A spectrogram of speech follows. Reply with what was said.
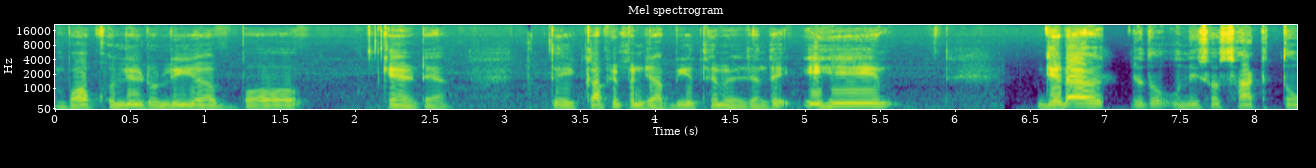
ਬਹੁਤ ਖੁੱਲੀ ਡੁੱਲੀ ਆ, ਬਹੁਤ ਘੈਂਟ ਆ ਤੇ ਕਾਫੀ ਪੰਜਾਬੀ ਇੱਥੇ ਮਿਲ ਜਾਂਦੇ। ਇਹ ਜਿਹੜਾ ਜਦੋਂ 1960 ਤੋਂ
